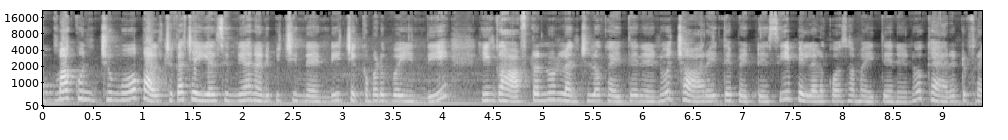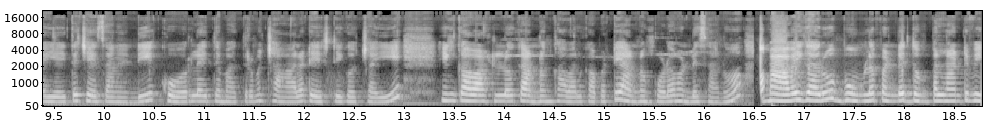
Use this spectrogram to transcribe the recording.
ఉప్మా కొంచెము పలచగా చేయాల్సింది అని అనిపించింది అండి. చిక్కబడిపోయింది. ఇంకా ఆఫ్టర్నూన్ లంచ్లోకి అయితే నేను చారు అయితే పెట్టేసి పిల్లల కోసం అయితే నేను క్యారెట్ ఫ్రై అయితే చేశానండి. కూరలు అయితే మాత్రం చాలా టేస్టీగా వచ్చాయి. ఇంకా వాటిలోకి అన్నం కావాలి కాబట్టి అన్నం కూడా వండేశాను. మావయ్య గారు భూమిలో పండే దుంపలు లాంటివి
